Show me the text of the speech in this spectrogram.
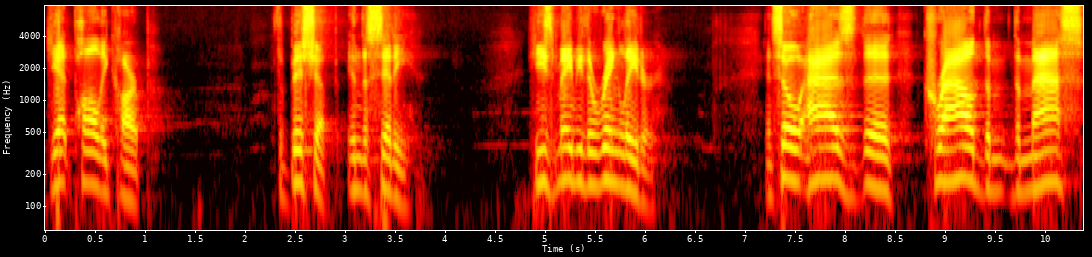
get Polycarp, the bishop in the city. He's maybe the ringleader. And so, as the crowd, the, the mass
